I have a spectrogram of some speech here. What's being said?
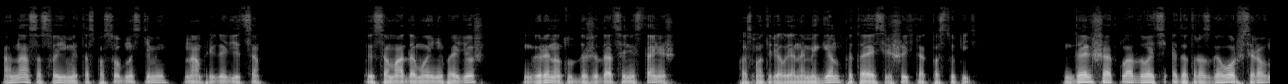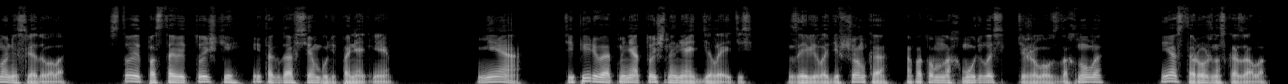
Она со своими-то способностями нам пригодится. Ты сама домой не пойдешь? Грена тут дожидаться не станешь? Посмотрел я на Меген, пытаясь решить, как поступить. Дальше откладывать этот разговор все равно не следовало. Стоит поставить точки, и тогда всем будет понятнее. не теперь вы от меня точно не отделаетесь», — заявила девчонка, а потом нахмурилась, тяжело вздохнула и осторожно сказала.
